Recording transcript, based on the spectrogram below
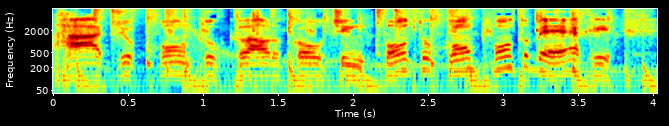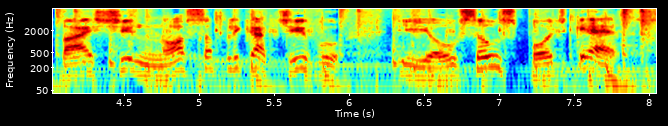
radio.claurocoaching.com.br, baixe nosso aplicativo e ouça os podcasts.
